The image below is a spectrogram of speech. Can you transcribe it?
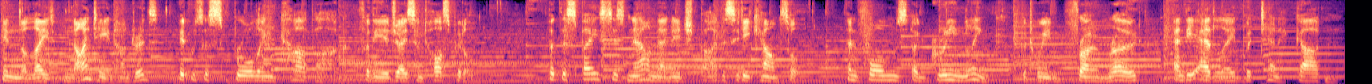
In the late 1900s, it was a sprawling car park for the adjacent hospital. But the space is now managed by the City Council and forms a green link between Frome Road and the Adelaide Botanic Garden.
